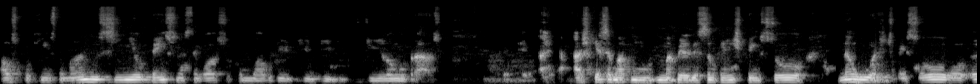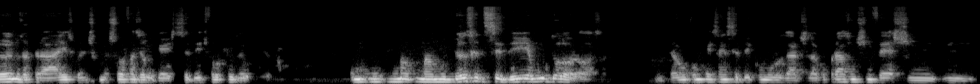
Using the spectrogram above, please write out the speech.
aos pouquinhos tomando. Sim, eu penso nesse negócio como algo de, de, de, de longo prazo. Acho que essa é uma, uma perdição que a gente pensou, não hoje, a gente pensou anos atrás, quando a gente começou a fazer aluguel de CD, a gente falou, que uma, uma mudança de CD é muito dolorosa. Então, vamos pensar em CD como um lugar de longo prazo, a gente investe em, em,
